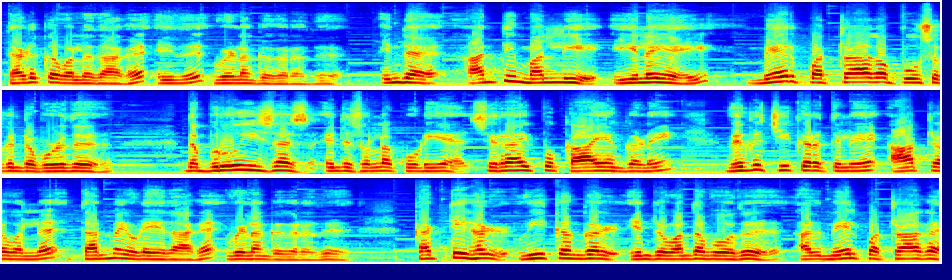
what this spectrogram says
தடுக்க வல்லதாக இது விளங்குகிறது. இந்த அந்தி மல்லி இலையை மேற்பற்றாக பூசுகின்ற பொழுது த ப்ரூயிசஸ் என்று சொல்லக்கூடிய சிராய்ப்பு காயங்களை வெகு சீக்கிரத்திலே ஆற்றவல்ல தன்மையுடையதாக விளங்குகிறது. கட்டிகள் வீக்கங்கள் என்று வந்தபோது அது மேல்பற்றாக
